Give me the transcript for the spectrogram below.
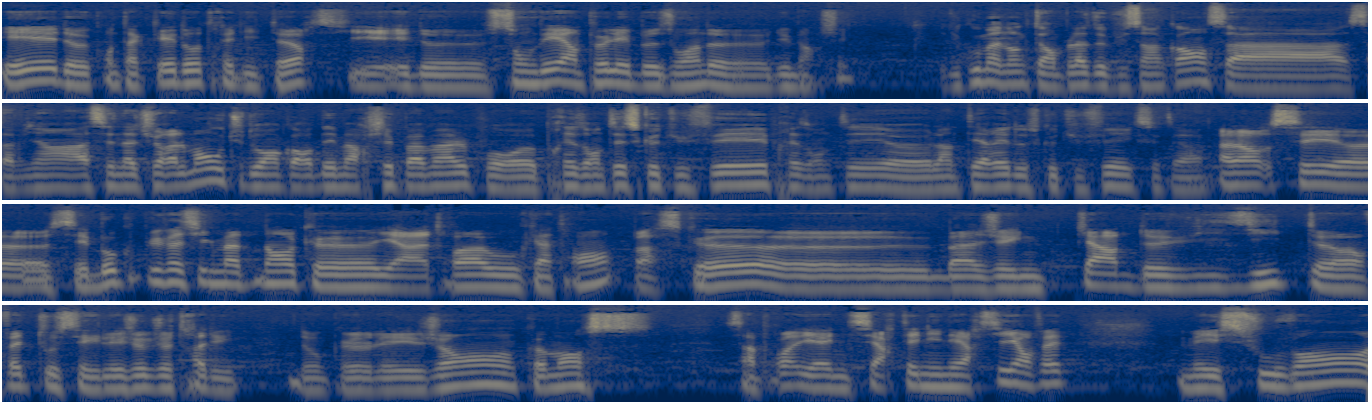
et de contacter d'autres éditeurs si, et de sonder un peu les besoins de- du marché. Du coup, maintenant que tu es en place depuis 5 ans, ça, ça vient assez naturellement ou tu dois encore démarcher pas mal pour euh, présenter ce que tu fais, présenter euh, l'intérêt de ce que tu fais, etc. Alors c'est euh, c'est beaucoup plus facile maintenant qu'il y a trois ou quatre ans parce que euh, bah, j'ai une carte de visite. En fait, tous c'est les jeux que je traduis. Donc euh, les gens commencent. Ça prend. Il y a une certaine inertie en fait, mais souvent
